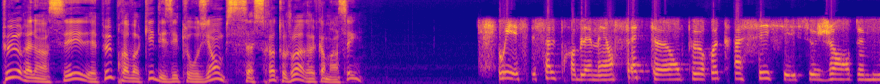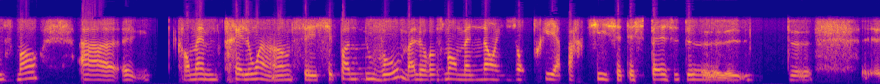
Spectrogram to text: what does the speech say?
peut relancer, euh, peut provoquer des éclosions, puis ça sera toujours à recommencer. Oui, c'est ça le problème. Et en fait, euh, on peut retracer ce genre de mouvement à quand même très loin. Hein. C'est pas nouveau. Malheureusement, maintenant, ils ont pris à partie cette espèce de de euh,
